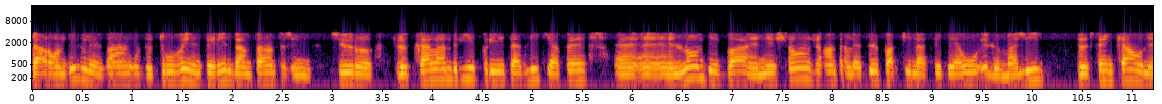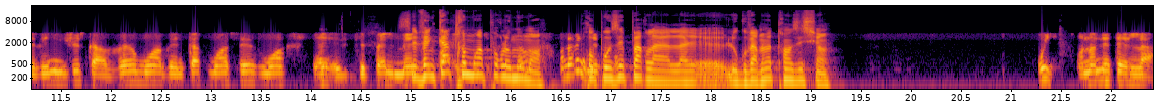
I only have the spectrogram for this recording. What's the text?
d'arrondir les angles, de trouver un terrain d'entente sur euh, le calendrier préétabli qui a fait un, long débat, un échange entre les deux parties, la CDAO et le Mali, de 5 ans, on est venu jusqu'à 20 mois, 24 mois, 16 mois. C'est 24 mois pour le moment, proposé par le gouvernement de transition. Oui, on en était là.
